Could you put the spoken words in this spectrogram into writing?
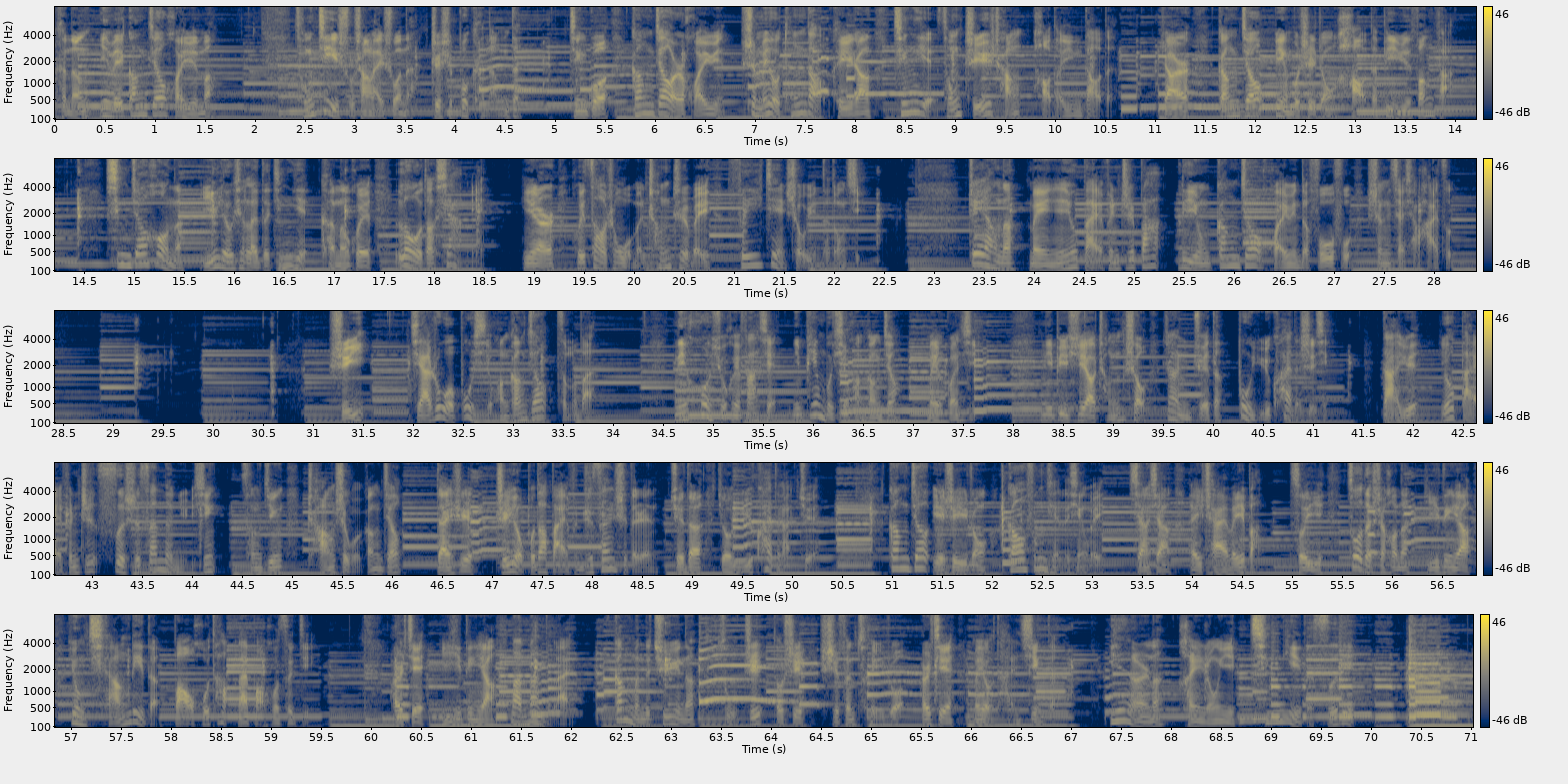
可能因为肛交怀孕吗？从技术上来说呢，这是不可能的。经过肛交而怀孕是没有通道可以让精液从直肠跑到阴道的。然而，肛交并不是种好的避孕方法。性交后呢，遗留下来的精液可能会漏到下面，因而会造成我们称之为非腱受孕的东西。这样呢，每年有百分之八利用肛交怀孕的夫妇生下小孩子。十一，假如我不喜欢肛交怎么办？你或许会发现你并不喜欢肛交，没有关系，你必须要承受让你觉得不愉快的事情。大约有百分之四十三的女性曾经尝试过肛交，但是只有不到百分之三十的人觉得有愉快的感觉。肛交也是一种高风险的行为，想想 HIV 吧。所以做的时候呢，一定要用强力的保护套来保护自己。而且一定要慢慢的来，肛门的区域呢，组织都是十分脆弱，而且没有弹性的，因而呢，很容易轻易的撕裂。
